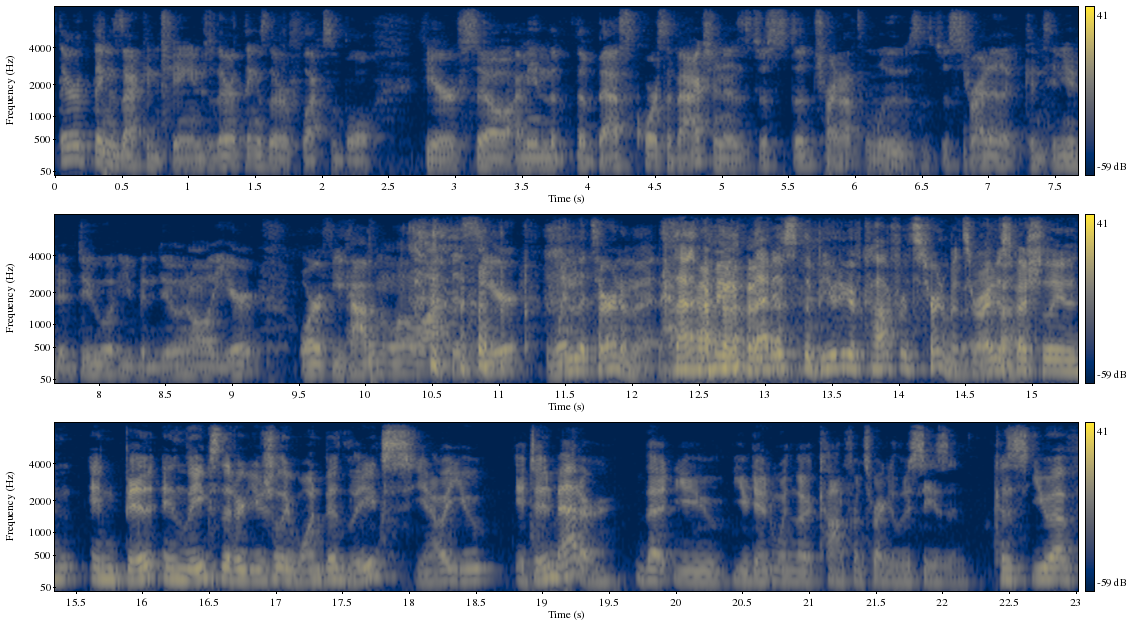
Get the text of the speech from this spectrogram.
there are things that can change. There are things that are flexible here. So I mean the, the best course of action is just to try not to lose. Just try to continue to do what you've been doing all year. Or if you haven't won a lot this year, win the tournament. That I mean, that is the beauty of conference tournaments, right? Especially in in bid in leagues that are usually one bid leagues. You know, you it didn't matter that you you didn't win the conference regular season because you have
